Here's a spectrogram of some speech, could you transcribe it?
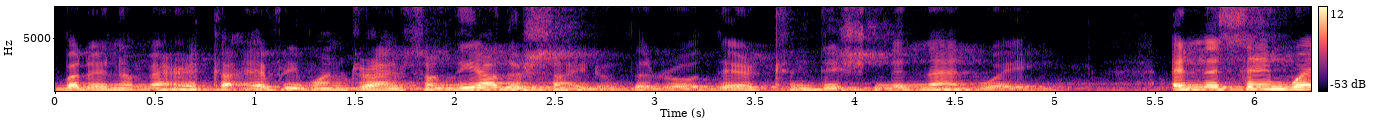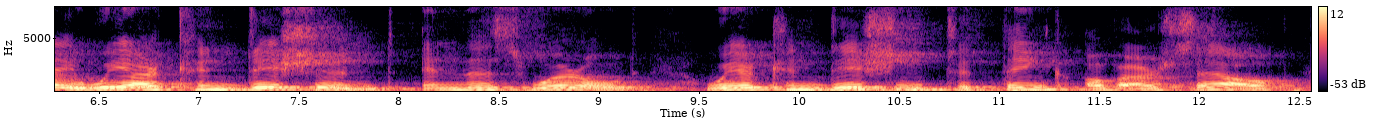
But in America, everyone drives on the other side of the road. They're conditioned in that way. In the same way, we are conditioned in this world. We're conditioned to think of ourselves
